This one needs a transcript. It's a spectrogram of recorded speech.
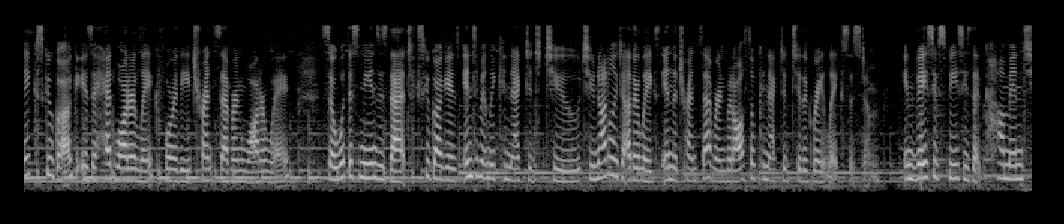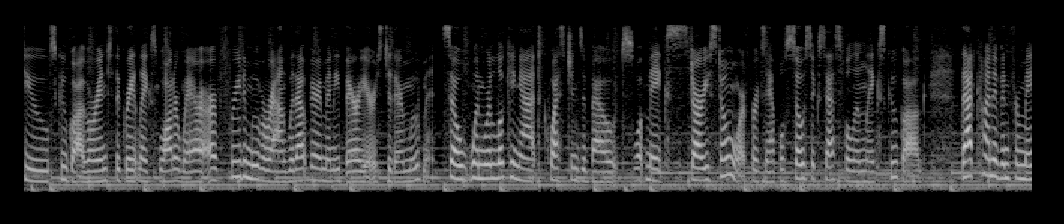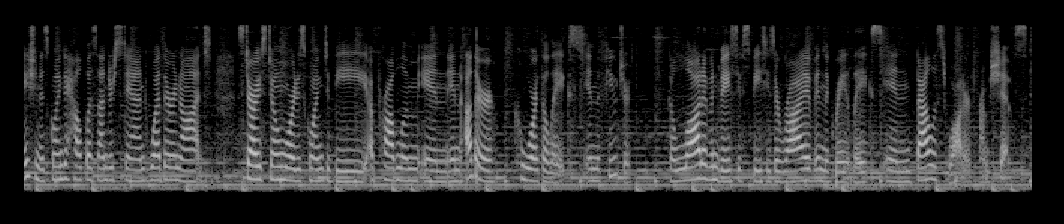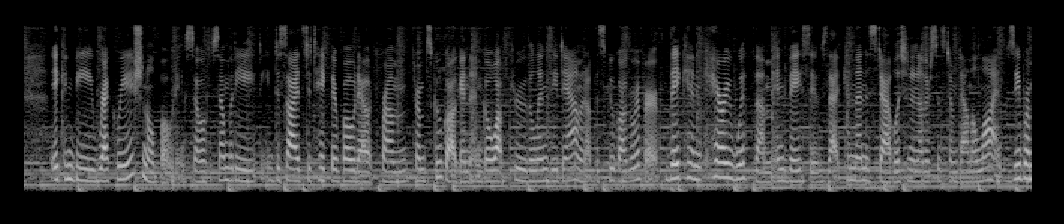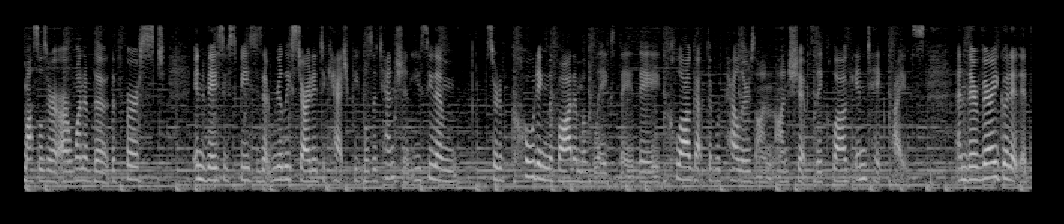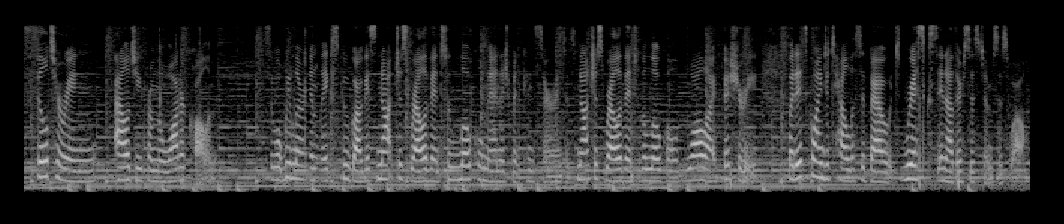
Lake Scugog is a headwater lake for the Trent Severn waterway. So what this means is that Scugog is intimately connected to, to not only to other lakes in the Trent Severn, but also connected to the Great Lakes system. Invasive species that come into Scugog or into the Great Lakes waterway are, are, free to move around without very many barriers to their movement. So when we're looking at questions about what makes starry stonewort, for example, so successful in Lake Scugog, that kind of information is going to help us understand whether or not starry stonewort is going to be a problem in, in other Kawartha lakes in the future. A lot of invasive species arrive in the Great Lakes in ballast water from ships. It can be recreational boating, so if somebody decides to take their boat out from, from Scugog and, and go up through the Lindsay Dam and up the Scugog River, they can carry with them invasives that can then establish in another system down the line. Zebra mussels are, are one of the, the first invasive species that really started to catch people's attention. You see them sort of coating the bottom of lakes. They, they clog up the propellers on, on ships, they clog intake pipes, and they're very good at, at filtering algae from the water column. So what we learn in Lake Scugog is not just relevant to local management concerns, it's not just relevant to the local walleye fishery, but it's going to tell us about risks in other systems as well.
